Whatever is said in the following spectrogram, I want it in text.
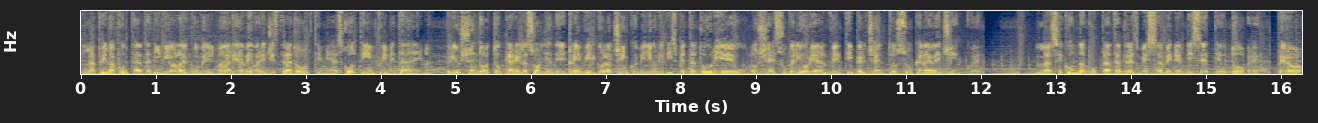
la prima puntata di Viola come il mare aveva registrato ottimi ascolti in prime time, riuscendo a toccare la soglia dei 3,5 milioni di spettatori e uno share superiore al 20% su Canale 5. La seconda puntata trasmessa venerdì 7 ottobre, però,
